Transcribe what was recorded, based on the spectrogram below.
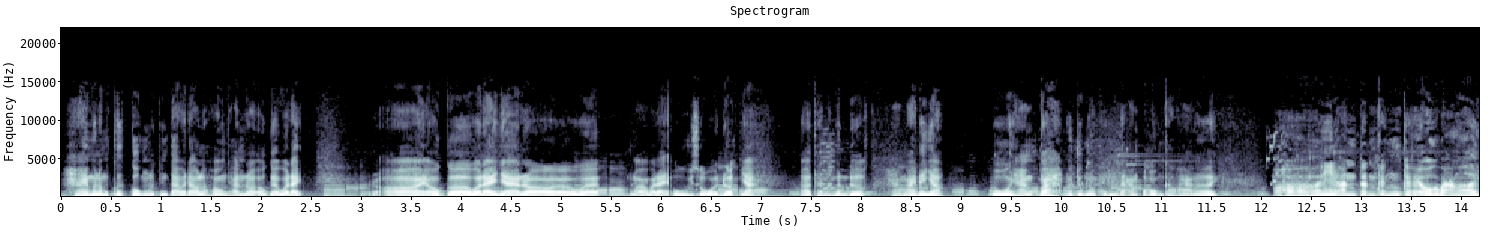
25 cuối cùng là chúng ta bắt đầu là hoàn thành rồi. Ok qua đây rồi ok qua đây nha rồi qua, qua, qua đây. Úi rồi được nha. À, thế là mình được hạng mấy đi nhờ? Ui hạng ba nói chung là cũng tạm ổn các bạn ơi. Ôi, hành trình cắn kẹo các bạn ơi.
